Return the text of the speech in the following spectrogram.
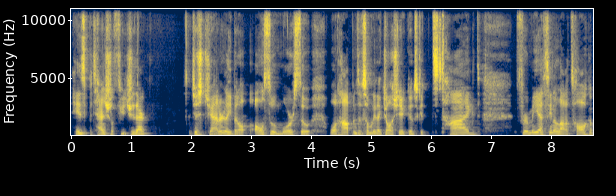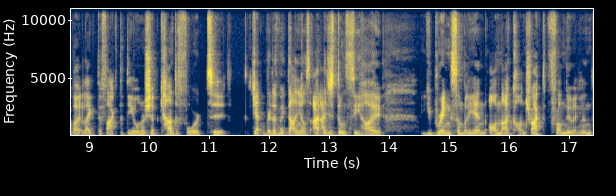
his potential future there. Just generally, but also more so, what happens if somebody like Josh Jacobs gets tagged? For me, I've seen a lot of talk about like the fact that the ownership can't afford to get rid of McDaniels. I, I just don't see how you bring somebody in on that contract from New England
